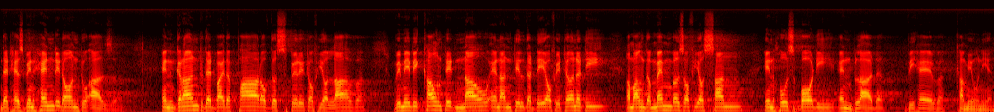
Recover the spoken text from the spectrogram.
that has been handed on to us and grant that by the power of the Spirit of your love, we may be counted now and until the day of eternity among the members of your Son, in whose body and blood we have communion.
